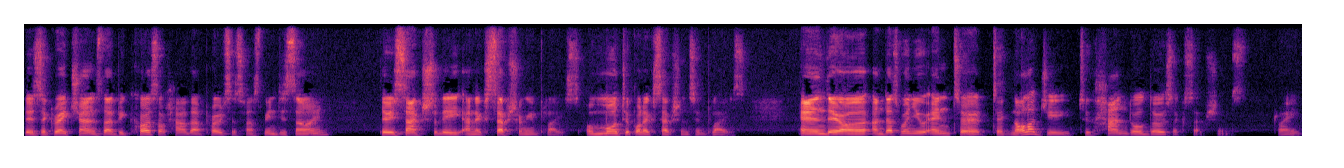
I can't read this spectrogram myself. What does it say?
there's a great chance that because of how that process has been designed, there is actually an exception in place or multiple exceptions in place. And there are, and that's when you enter technology to handle those exceptions, right?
